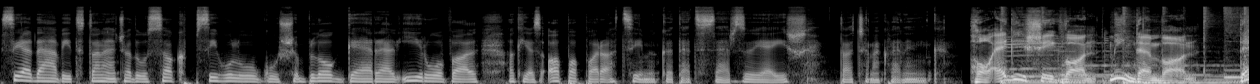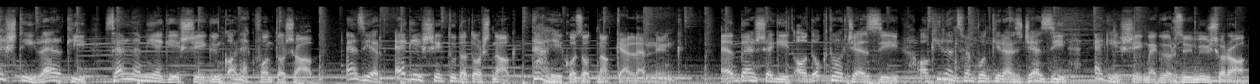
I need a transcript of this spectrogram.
Szél Dávid tanácsadó szakpszichológus, bloggerrel, íróval, aki az Apapara című kötet szerzője is. Tartsanak velünk! Ha egészség van, minden van. Testi, lelki, szellemi egészségünk a legfontosabb. Ezért egészségtudatosnak, tájékozottnak kell lennünk. Ebben segít a Dr. Jazzy, a 90.9 Jazzy egészségmegőrző műsora,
